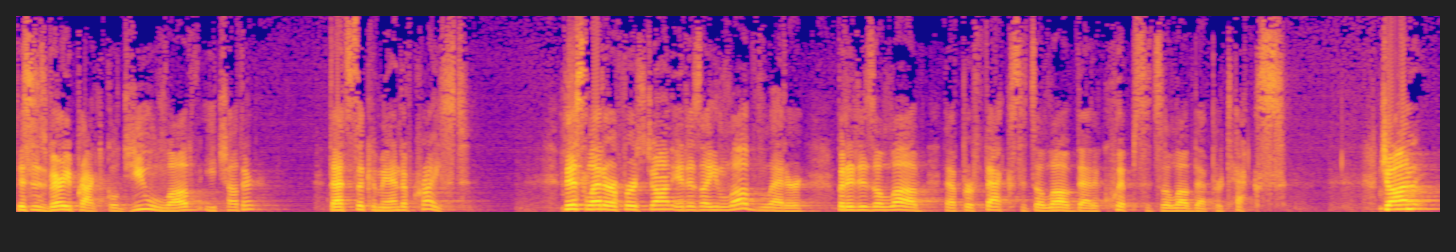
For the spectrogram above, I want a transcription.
This is very practical. Do you love each other? That's the command of Christ. This letter of 1 John, it is a love letter, but it is a love that perfects. It's a love that equips. It's a love that protects. John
